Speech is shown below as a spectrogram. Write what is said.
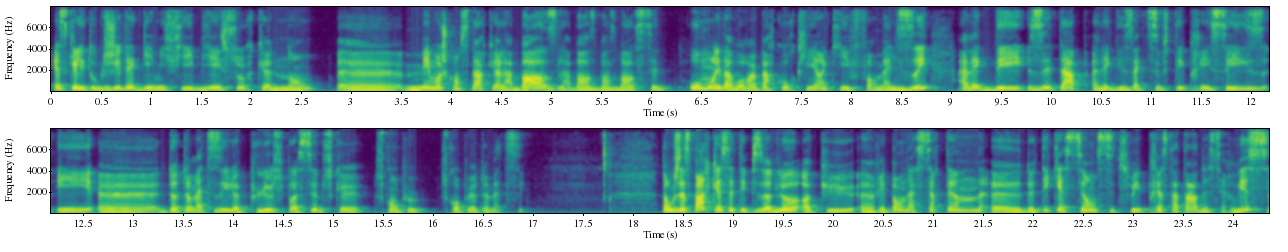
Est-ce qu'elle est obligée d'être gamifiée? Bien sûr que non. Euh, mais moi, je considère que la base, la base, base, base, c'est au moins d'avoir un parcours client qui est formalisé avec des étapes, avec des activités précises et euh, d'automatiser le plus possible ce qu'on ce peut, ce qu'on peut automatiser. Donc, j'espère que cet épisode-là a pu euh, répondre à certaines euh, de tes questions si tu es prestataire de service.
